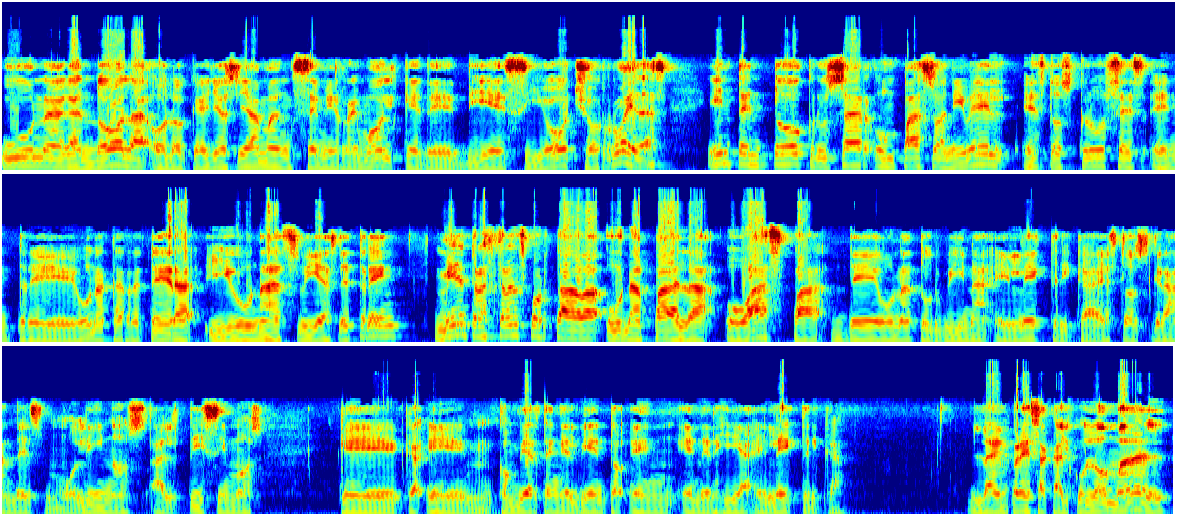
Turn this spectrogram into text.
una gandola o lo que ellos llaman semirremolque de 18 ruedas intentó cruzar un paso a nivel, estos cruces entre una carretera y unas vías de tren, mientras transportaba una pala o aspa de una turbina eléctrica, estos grandes molinos altísimos que em, convierten el viento en energía eléctrica. La empresa calculó mal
